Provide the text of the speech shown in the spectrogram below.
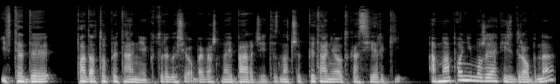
I wtedy pada to pytanie, którego się obawiasz najbardziej, to znaczy pytanie od kasjerki. A ma pani może jakieś drobne?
